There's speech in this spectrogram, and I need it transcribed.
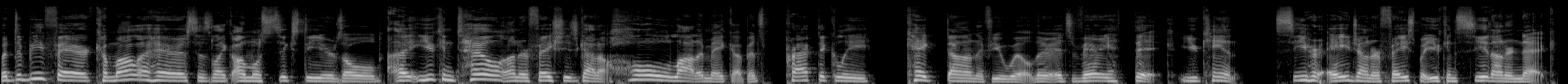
but to be fair, Kamala Harris is like almost 60 years old. Uh, you can tell on her face she's got a whole lot of makeup. It's practically caked on, if you will. There, it's very thick. You can't see her age on her face, but you can see it on her neck.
